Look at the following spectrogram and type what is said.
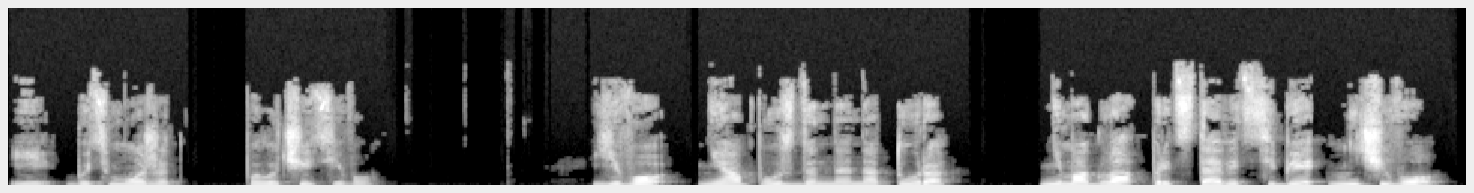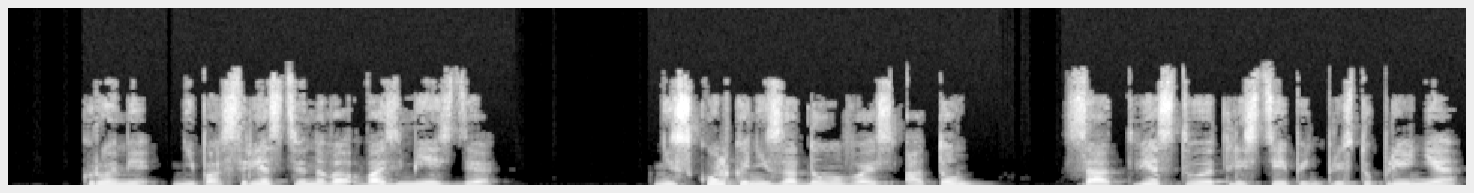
и, быть может, получить его. Его необузданная натура не могла представить себе ничего, кроме непосредственного возмездия нисколько не задумываясь о том, соответствует ли степень преступления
